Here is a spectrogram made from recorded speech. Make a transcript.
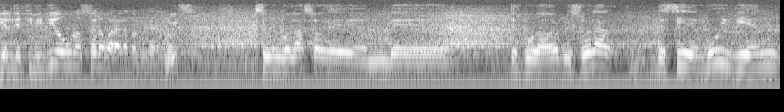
y el definitivo 1-0 para Católica. Luis. Es un golazo de, de- del jugador Brizuela, decide muy bien,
